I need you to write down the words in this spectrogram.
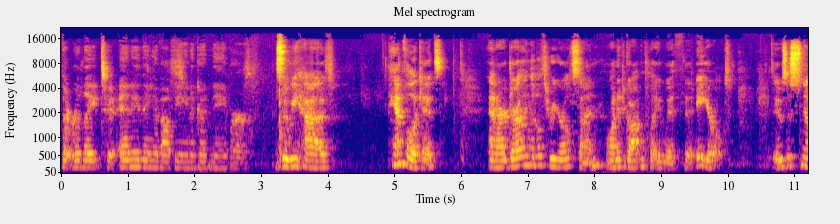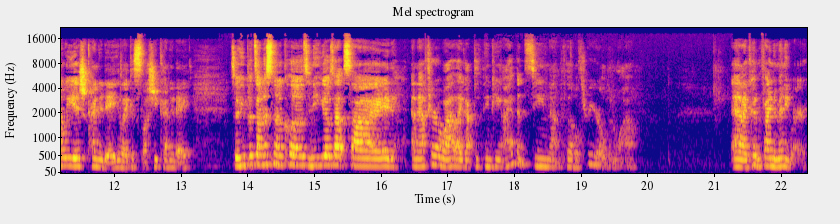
that relate to anything about being a good neighbor? So, we have a handful of kids, and our darling little three year old son wanted to go out and play with the eight year old it was a snowy-ish kind of day, like a slushy kind of day. So he puts on his snow clothes and he goes outside. And after a while, I got to thinking, I haven't seen that little three year old in a while. And I couldn't find him anywhere.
